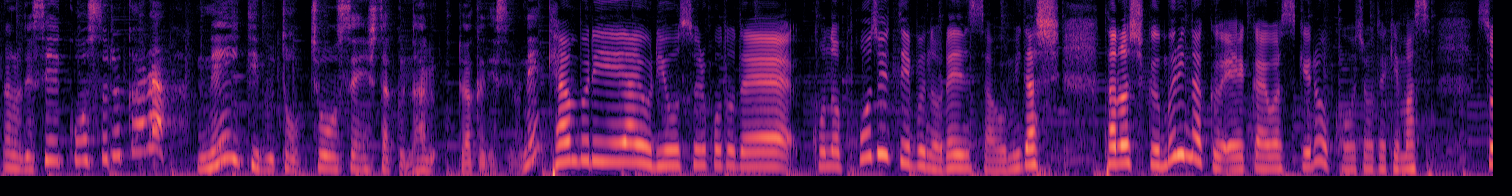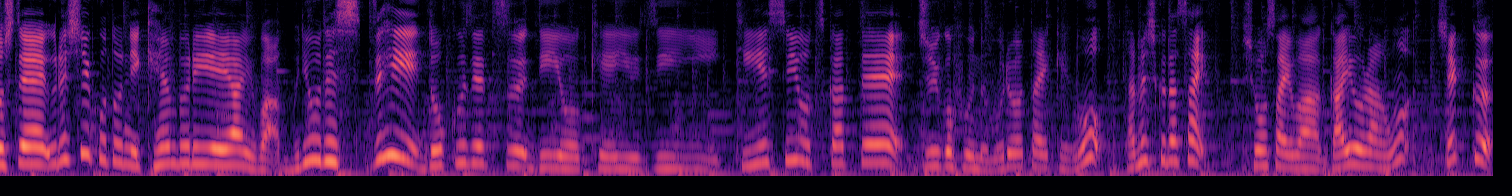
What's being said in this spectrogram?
なので成功するからネイティブと挑戦したくなるわけですよね。キャンブリー AI を利用することでこのポジティブの連鎖を生み出し楽しく無理なく英会話スキルを向上できますそして嬉しいことにキャンブリー AI は無料ですぜひ毒舌 DOKUZETSU を使って15分の無料体験をお試しください詳細は概要欄をチェック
